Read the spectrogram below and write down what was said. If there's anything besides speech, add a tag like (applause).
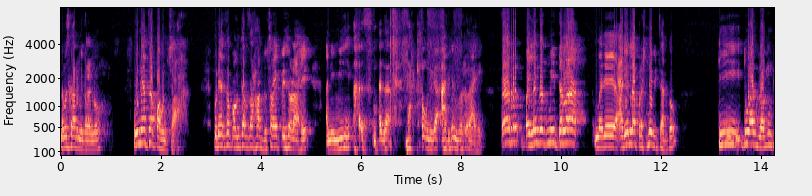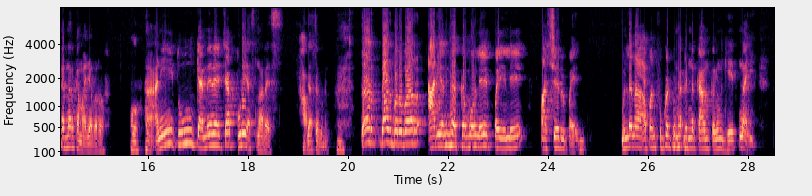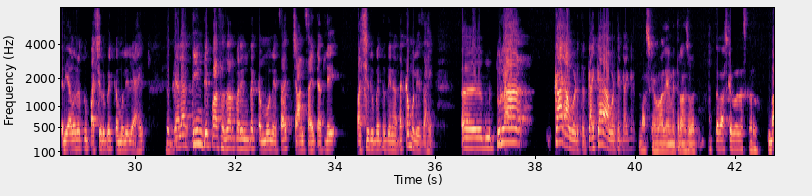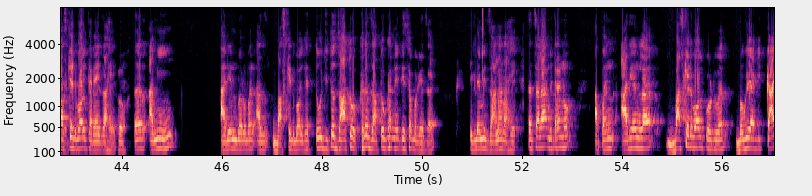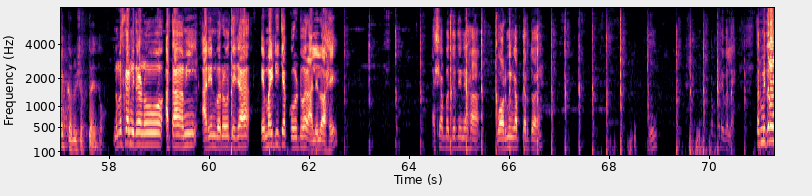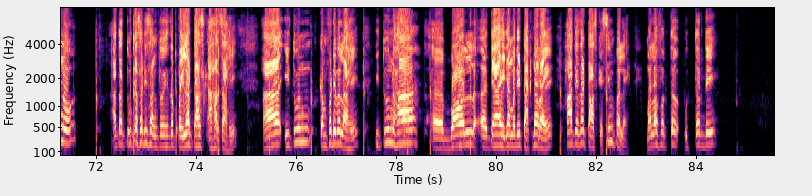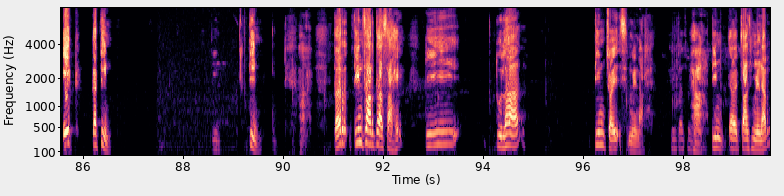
नमस्कार मित्रांनो. पुण्याचा पाहुणचार. पुण्याचा पाहुणचारचा हा दुसरा एपिसोड आहे आणि मी आज माझा धाकटा मुलगा आर्यन बरोबर आहे. तर पहिल्यांदाच मी त्याला म्हणजे आर्यनला प्रश्न विचारतो की तू आज ब्लॉगिंग करणार का माझ्या बरोबर हो आणि तू कॅमेऱ्याच्या पुढे असणार आहेस. हा. जास्त करून. तर त्याचबरोबर आर्यननं कमवले पहिले पाचशे रुपये. म्हणलं ना आपण फुकट कुणाकडनं काम करून घेत नाही तर यावर तू पाचशे रुपये कमवलेले आहेत. त्याला तीन ते पाच हजार पर्यंत कमवण्याचा चान्स आहे. त्यातले पाचशे रुपये तर त्याने आता कमवलेच आहे तुला काय आवडतं? काय काय आवडतं? काय काय? बास्केटबॉल आहे मित्रांसोबत. फक्त बास्केटबॉलच करू. बास्केटबॉल करायचा आहे. हो. तर आम्ही आर्यन बरोबर आज बास्केटबॉल तो जिथं जातो खरंच जातो का नाही तिथं बघायचं आहे. तिकडे आम्ही जाणार आहे. तर चला मित्रांनो आपण आर्यनला बास्केटबॉल कोर्टवर बघूया की काय करू शकतोय तो. नमस्कार मित्रांनो आता आम्ही आर्यन बरोबर त्याच्या एम आय टीच्या कोर्टवर आलेलो आहे. अशा पद्धतीने हा वॉर्मिंग अप करतोय. कम्फर्टेबल आहे. तर मित्रांनो आता तुमच्यासाठी सांगतो ह्याचा पहिला टास्क हाच आहे. हा इथून कम्फर्टेबल आहे. इथून हा बॉल त्या ह्याच्यामध्ये टाकणार आहे. हा त्याचा टास्क आहे. सिंपल आहे. मला फक्त उत्तर दे. एक का तीन? तीन. हा. तर तीनचा अर्थ असा आहे की तुला तीन चॉईस मिळणार. हा तीन चान्स मिळणार.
